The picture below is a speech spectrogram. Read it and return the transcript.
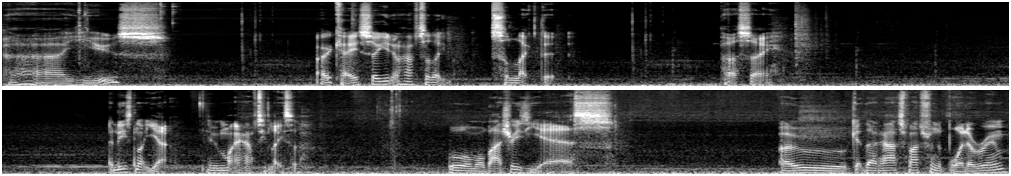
Uh, use? Okay, so you don't have to, like, select it, per se. At least not yet. We might have to later. Oh, more batteries? Yes. Oh, get that ass mask from the boiler room.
